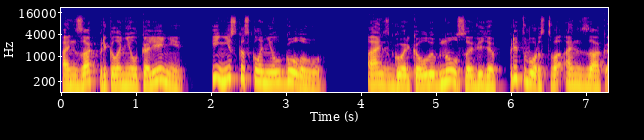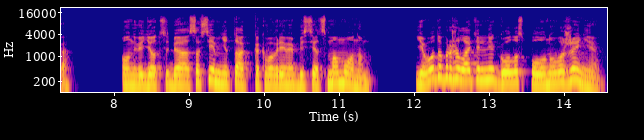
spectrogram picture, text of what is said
Айнзак преклонил колени и низко склонил голову. Айнс горько улыбнулся, видя притворство Айнзака. Он ведет себя совсем не так, как во время бесед с Мамоном. Его доброжелательный голос полон уважения,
